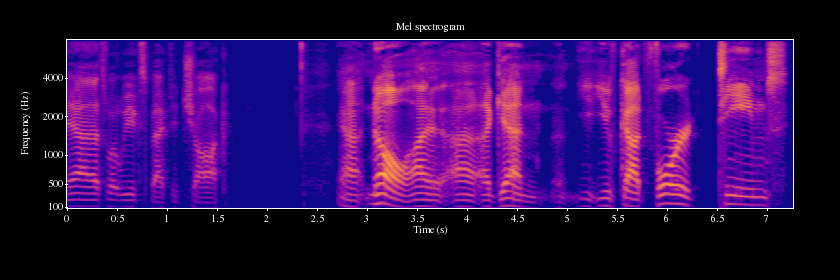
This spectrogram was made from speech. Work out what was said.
Yeah, that's what we expected. Chalk. Yeah, no, I uh, again, you, you've got four teams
